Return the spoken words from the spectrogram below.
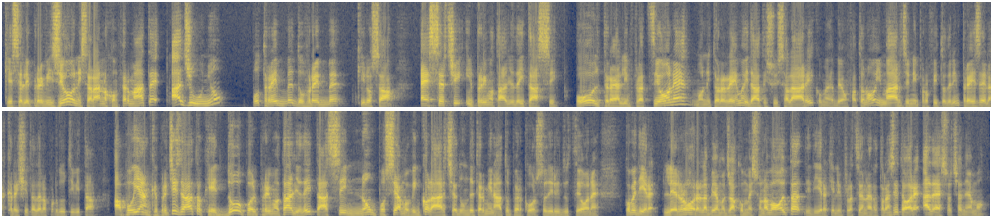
che se le previsioni saranno confermate, a giugno potrebbe, dovrebbe, chi lo sa, esserci il primo taglio dei tassi. Oltre all'inflazione, monitoreremo i dati sui salari, come abbiamo fatto noi, i margini di profitto delle imprese e la crescita della produttività. Ha poi anche precisato che dopo il primo taglio dei tassi non possiamo vincolarci ad un determinato percorso di riduzione. Come dire, l'errore l'abbiamo già commesso una volta, di dire che l'inflazione era transitoria, adesso ci andiamo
